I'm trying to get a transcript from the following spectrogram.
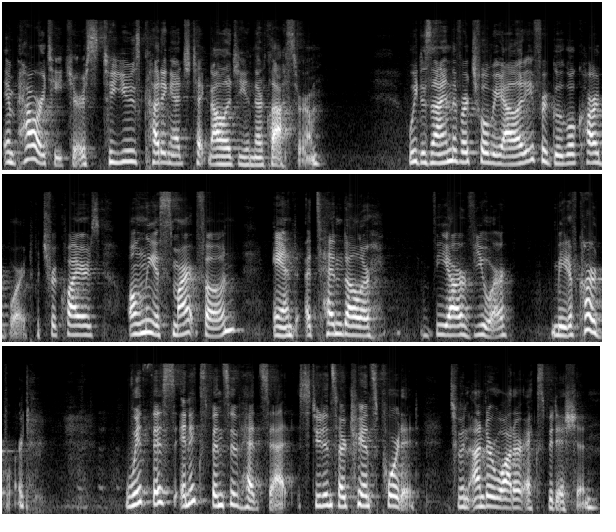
empower teachers to use cutting edge technology in their classroom. We designed the virtual reality for Google Cardboard, which requires only a smartphone and a $10 VR viewer made of cardboard. With this inexpensive headset, students are transported to an underwater expedition.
